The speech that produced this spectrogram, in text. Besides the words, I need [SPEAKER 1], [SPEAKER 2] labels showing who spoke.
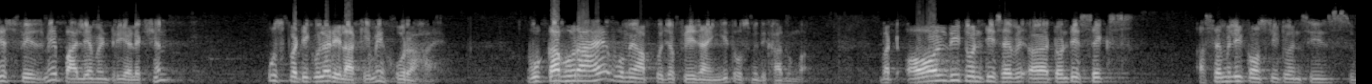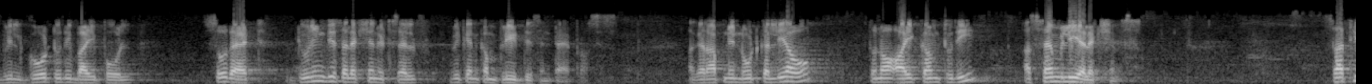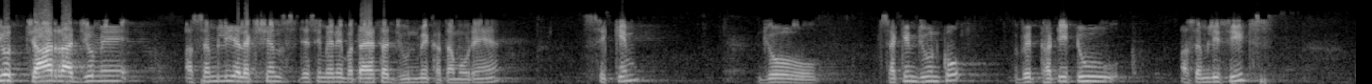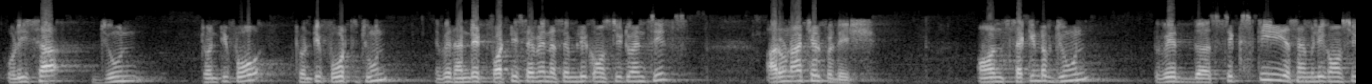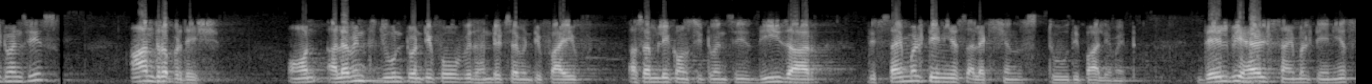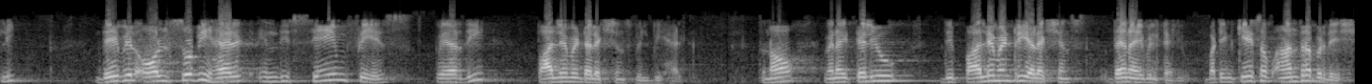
[SPEAKER 1] जिस फ़ेज़ में parliamentary election उस पर्टिकुलर इलाके में हो रहा है। वो कब हो रहा है, वो मैं आपको जब फ़ेज़ आएँगी तो उसमें दिखा दूँगा। But all the twenty seven twenty six assembly constituencies will go to the by-poll so that during this election itself, we can complete this entire process. अगर आपने नोट कर लिया हो तो now I come to the assembly elections साथियों, चार राज्यों में असेंबली इलेक्शंस, जैसे मैंने बताया था, जून में खत्म हो रहे हैं। सिक्किम, जो सेकेंड जून को with 32 two assembly seats Odisha, June 24 24 June with 147 assembly constituencies Arunachal Pradesh on second of June with 60 assembly constituencies Andhra Pradesh on 11th June 24 with 175 assembly constituencies. These are the simultaneous elections to the parliament. They will be held simultaneously. They will also be held in the same phase where the parliament elections will be held. So now, when I tell you the parliamentary elections, then I will tell you. But in case of Andhra Pradesh,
